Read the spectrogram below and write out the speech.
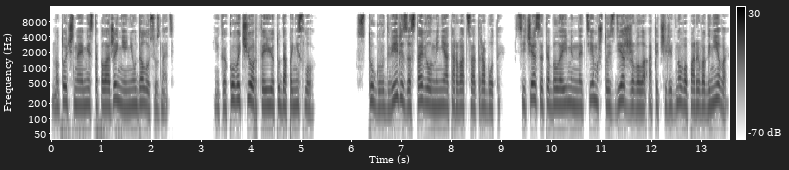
но точное местоположение не удалось узнать. И какого черта ее туда понесло? Стук в дверь заставил меня оторваться от работы. Сейчас это было именно тем, что сдерживало от очередного порыва гнева,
